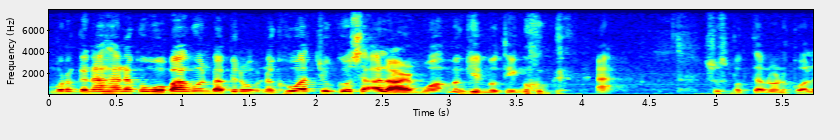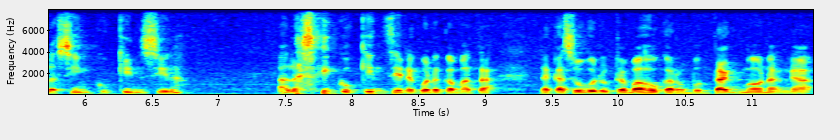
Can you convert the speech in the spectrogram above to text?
murag ganahan ako mo bangon ba pero naghuwat jud ko sa alarm wa man gid mo tingog sus pagtanon ako alas 5:15 na. Alas 5:15 na ko nakamata. Nakasugod og trabaho karon buntag mao na nga.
